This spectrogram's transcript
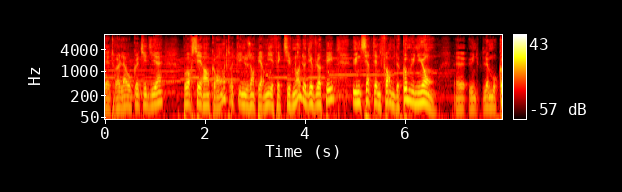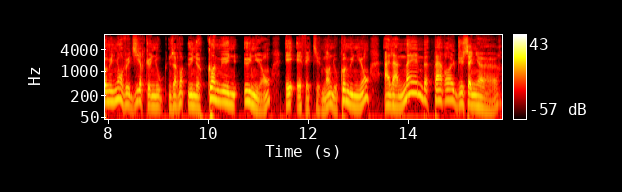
d'être là au quotidien pour ces rencontres qui nous ont permis effectivement de développer une certaine forme de communion euh, le mot communion veut dire que nous, nous avons une commune union et effectivement nous communions à la même parole du Seigneur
